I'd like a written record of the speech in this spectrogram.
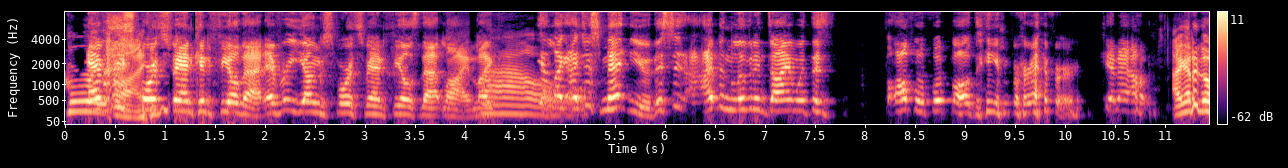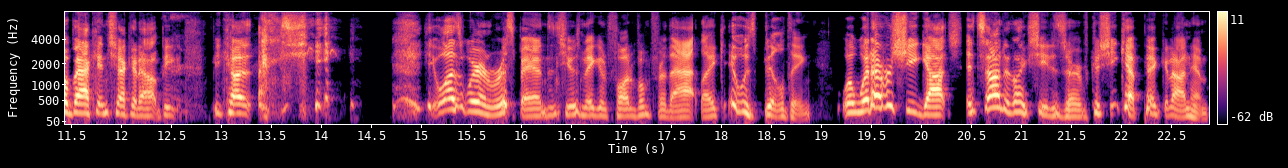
Great every line. sports fan can feel that. Every young sports fan feels that line. Like, wow. yeah, like I just met you. This is, I've been living and dying with this awful football team forever. Get out. I got to go back and check it out because she he was wearing wristbands and she was making fun of him for that. Like it was building. Well, whatever she got, it sounded like she deserved because she kept picking on him.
